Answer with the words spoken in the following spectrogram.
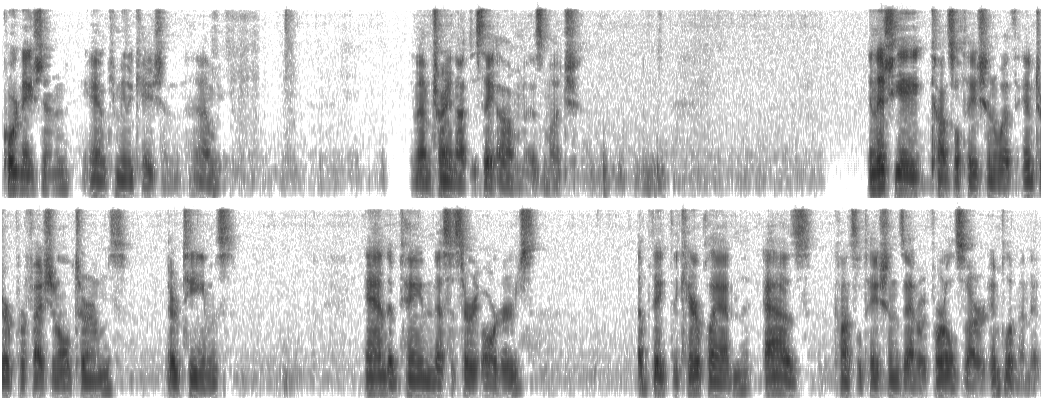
Coordination and communication. Um, and I'm trying not to say um as much. Initiate consultation with interprofessional terms or teams and obtain necessary orders. Update the care plan as consultations and referrals are implemented.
